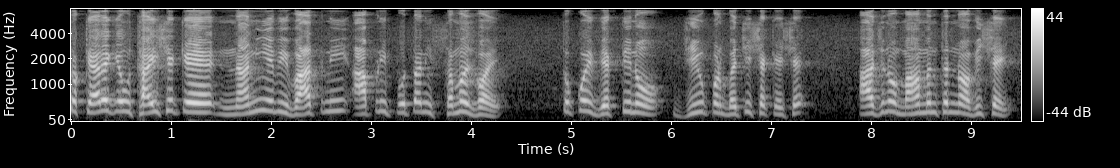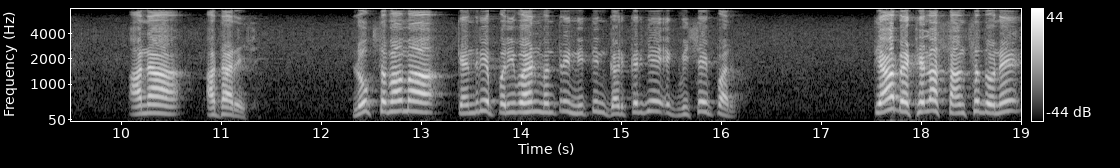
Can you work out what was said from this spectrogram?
તો ક્યારેક એવું થાય છે કે નાની એવી વાતની આપણી પોતાની સમજ હોય તો કોઈ વ્યક્તિનો જીવ પણ બચી શકે છે. આજનો મહામંથનનો વિષય આના આધારે છે. લોકસભામાં કેન્દ્રીય પરિવહન મંત્રી નીતિન ગડકરીએ એક વિષય પર ત્યાં બેઠેલા સાંસદોને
